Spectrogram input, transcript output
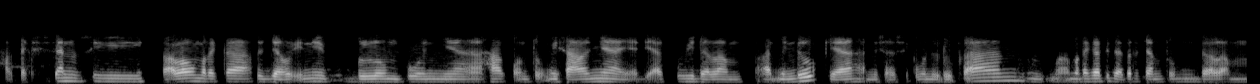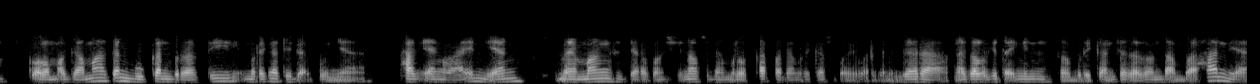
hak eksistensi. Kalau mereka sejauh ini belum punya hak untuk misalnya ya diakui dalam adminduk ya administrasi kependudukan, mereka tidak tercantum dalam kolom agama kan bukan berarti mereka tidak punya hak yang lain yang memang secara konstitusional sudah melekat pada mereka sebagai warga negara. Nah kalau kita ingin memberikan catatan tambahan ya,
